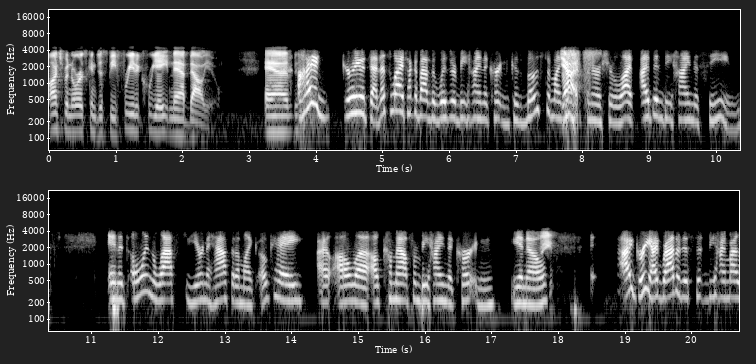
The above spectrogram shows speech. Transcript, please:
entrepreneurs can just be free to create and add value. And I agree with that. That's why I talk about the wizard behind the curtain because most of my Yes. entrepreneurship life, I've been behind the scenes, and it's only in the last year and a half that I'm like, okay, I, I'll uh, I'll come out from behind the curtain. You know, Right. I agree. I'd rather just sit behind my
